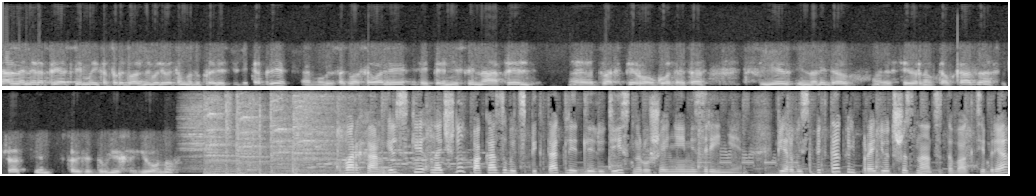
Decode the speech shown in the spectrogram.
Финальное мероприятие мы, которое должны были в этом году провести в декабре, э, мы согласовали и перенесли на апрель 2021 года. Это съезд инвалидов Северного Кавказа с участием представителей других регионов. В Архангельске начнут показывать спектакли для людей с нарушениями зрения. Первый спектакль пройдет 16 октября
